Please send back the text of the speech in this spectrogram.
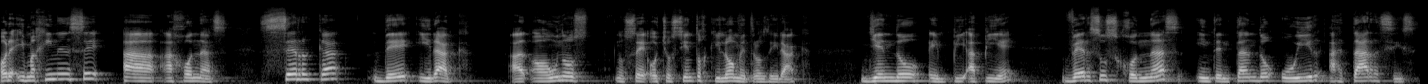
Ahora, imagínense a, Jonás cerca de Irak, a, unos, no sé, 800 kilómetros de Irak, yendo en a pie, versus Jonás intentando huir a Tarsis,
